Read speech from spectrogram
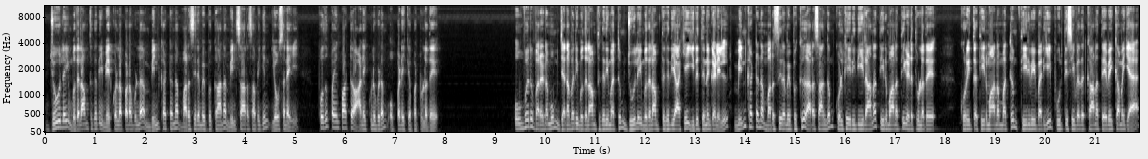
ஜூலை முதலாம் தேதி மேற்கொள்ளப்படவுள்ள மின்கட்டண மறுசீரமைப்புக்கான மின்சார சபையின் யோசனை பொது பயன்பாட்டு ஆணைக்குழுவிடம் ஒப்படைக்கப்பட்டுள்ளது. ஒவ்வொரு வருடமும் ஜனவரி முதலாம் தேதி மற்றும் ஜூலை முதலாம் தேதி ஆகிய இரு தினங்களில் மின் கட்டண மறுசீரமைப்புக்கு அரசாங்கம் கொள்கை ரீதியிலான தீர்மானத்தை எடுத்துள்ளது. குறித்த தீர்மானம் மற்றும் தீர்வை வரியை பூர்த்தி செய்வதற்கான தேவைக்கமைய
